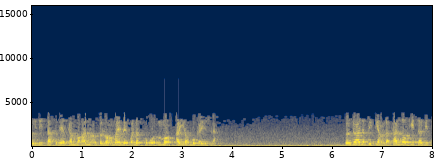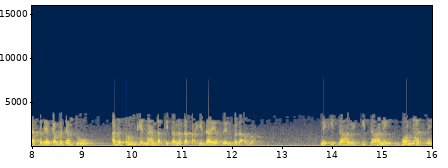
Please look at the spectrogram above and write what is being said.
ni ditakdirkan beranak keluar main daripada perut mak ayah bukan Islam. Tentu ada fikir tak kalau kita ditakdirkan macam tu, ada kemungkinan tak kita nak dapat hidayah daripada Allah. Ni kita ni, kita ni bonus ni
